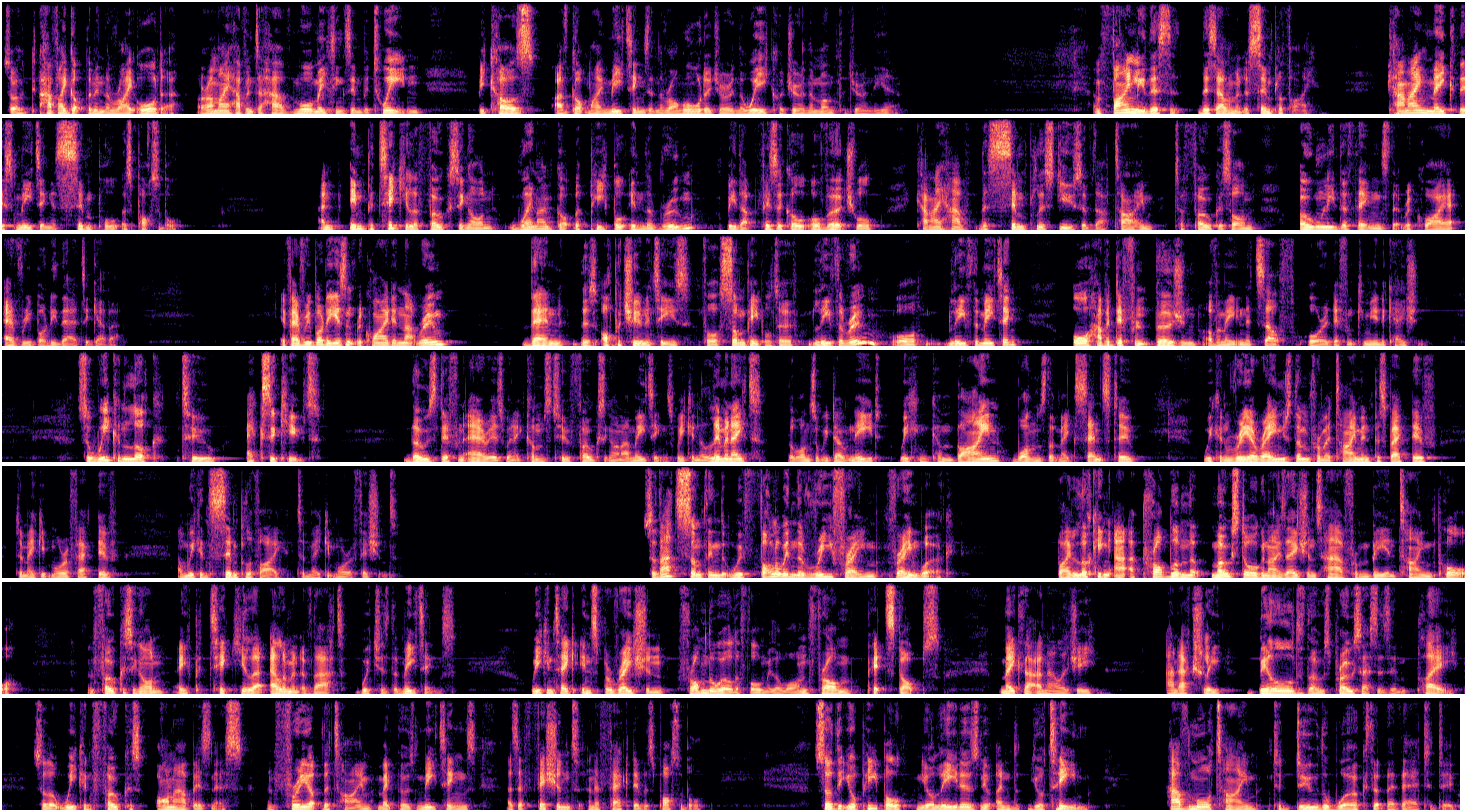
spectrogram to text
So have I got them in the right order or am I having to have more meetings in between because I've got my meetings in the wrong order during the week or during the month or during the year? And finally this this element of simplify. Can I make this meeting as simple as possible? And in particular focusing on when I've got the people in the room be that physical or virtual, can I have the simplest use of that time to focus on only the things that require everybody there together? If everybody isn't required in that room, then there's opportunities for some people to leave the room or leave the meeting or have a different version of a meeting itself or a different communication. So we can look to execute those different areas when it comes to focusing on our meetings. We can eliminate the ones that we don't need. We can combine ones that make sense to. We can rearrange them from a timing perspective to make it more effective. And we can simplify to make it more efficient. So that's something that we're following the reframe framework by looking at a problem that most organizations have from being time poor and focusing on a particular element of that, which is the meetings we can take inspiration from the world of Formula One, from pit stops, make that analogy, and actually build those processes in play so that we can focus on our business and free up the time, make those meetings as efficient and effective as possible, so that your people, your leaders, and your team have more time to do the work that they're there to do.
